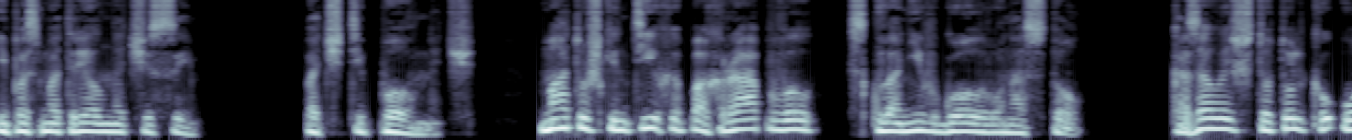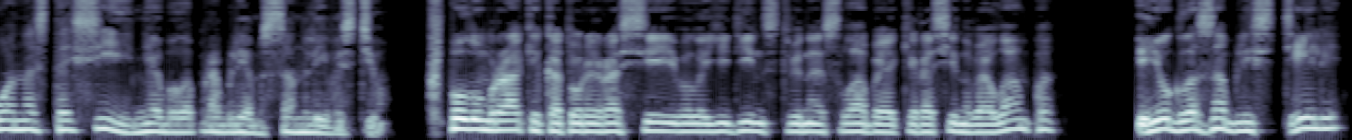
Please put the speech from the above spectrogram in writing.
и посмотрел на часы. Почти полночь. Матушкин тихо похрапывал, склонив голову на стол. Казалось, что только у Анастасии не было проблем с сонливостью. В полумраке, который рассеивала единственная слабая керосиновая лампа, ее глаза блестели,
